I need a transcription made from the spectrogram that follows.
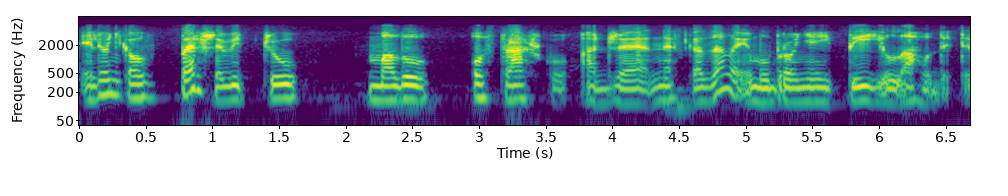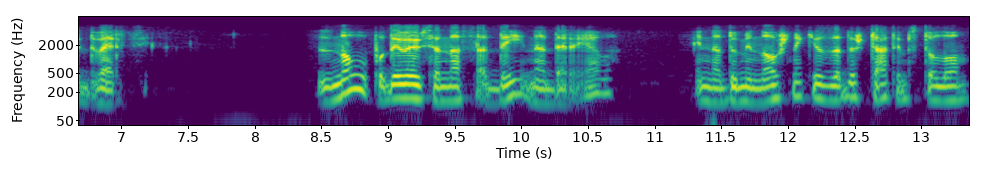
і Льонька вперше відчув малу острашку, адже не сказала йому броня йти і лагодити дверці. Знову подивився на сади на дерева і на доміношників за дощатим столом.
